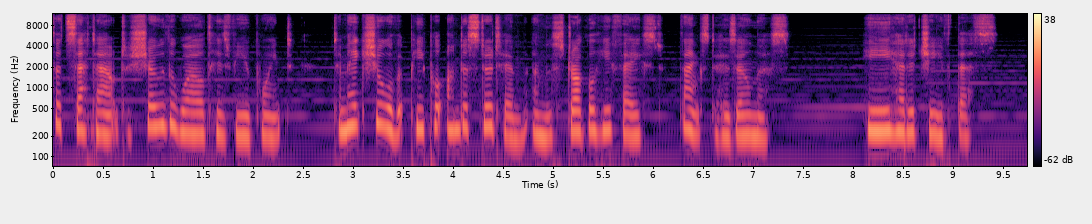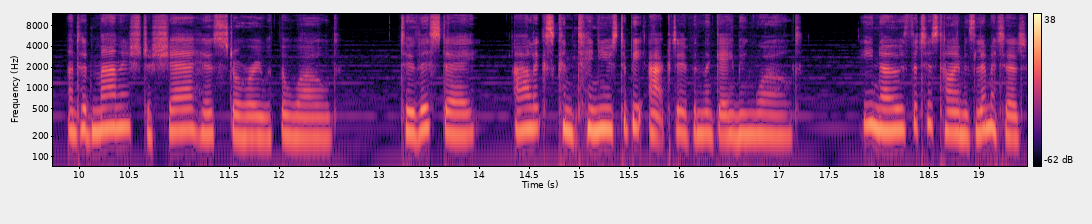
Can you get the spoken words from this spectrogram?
had set out to show the world his viewpoint, to make sure that people understood him and the struggle he faced thanks to his illness. He had achieved this, and had managed to share his story with the world. To this day, Alex continues to be active in the gaming world. He knows that his time is limited,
